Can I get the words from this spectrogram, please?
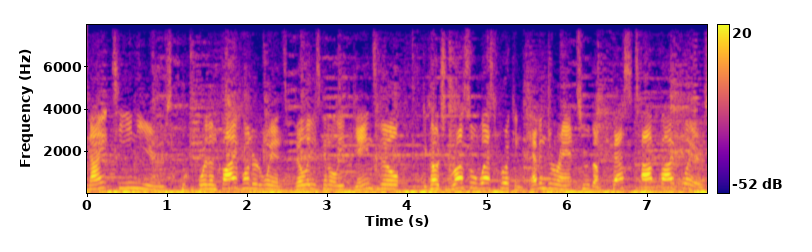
19 years, more than 500 wins, Billy is going to leave Gainesville to coach Russell Westbrook and Kevin Durant, two of the best top five players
